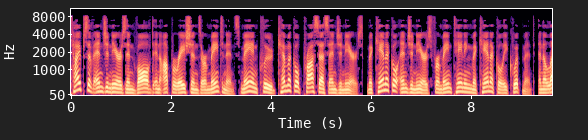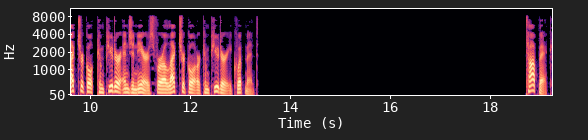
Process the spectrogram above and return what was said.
Types of engineers involved in operations or maintenance may include chemical process engineers, mechanical engineers for maintaining mechanical equipment, and electrical computer engineers for electrical or computer equipment. Topic:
